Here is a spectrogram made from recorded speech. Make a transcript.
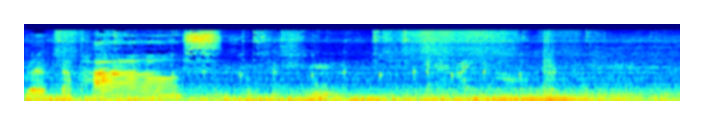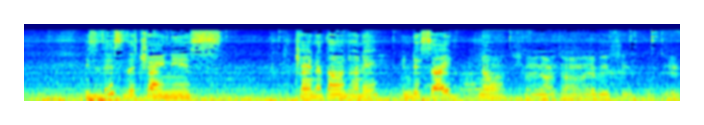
Bread Top House. Mm, Is this the Chinese Chinatown, honey? In this side? No. Chinatown, everything there.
